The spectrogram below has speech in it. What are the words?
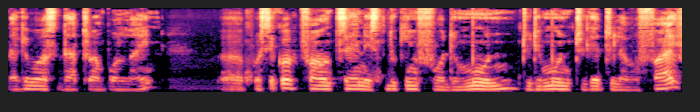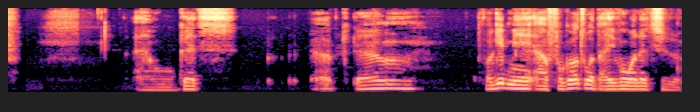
that give us that Tramp online. Uh, Prosecco Fountain is looking for the moon to the moon to get to level 5 and we'll get um forgive me I forgot what I even wanted to.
